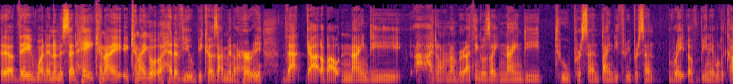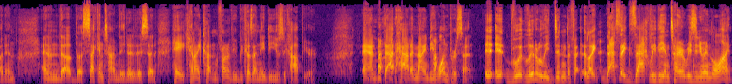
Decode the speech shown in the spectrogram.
uh, they went in and they said, "Hey, can I can I go ahead of you because I'm in a hurry?" That got about 90 I don't remember. I think it was like 92%, 93% rate of being able to cut in. And the the second time they did it, they said, "Hey, can I cut in front of you because I need to use the copier?" And that had a 91%. It, it literally didn't affect, like, that's exactly the entire reason you're in the line.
